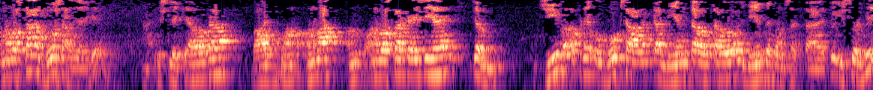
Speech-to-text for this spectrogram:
अनवस्था दोष आ जाएँगे। हाँ, इसलिए क्या होगा? अनवस्था कैसी है? जब जीव अपने उपभोग साधन का नियंता होता हुआ नियम में बन सकता है तो ईश्वर भी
